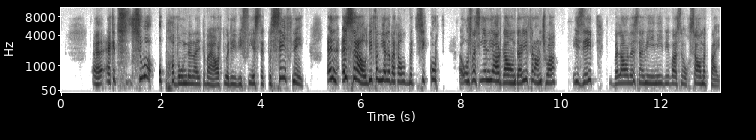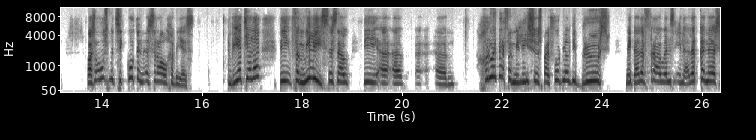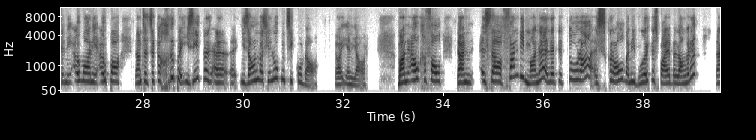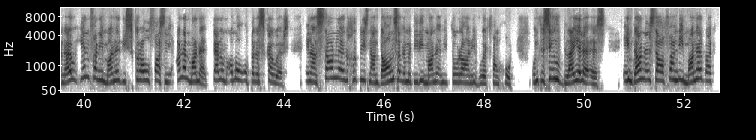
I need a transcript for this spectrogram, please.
Uh, ek het so opgewondenheid in my hart oor hierdie fees. Ek besef net in Israel, die van julle wat al met Sikot, uh, ons was 1 jaar daar, onthou jy François, Izet, Bilal is nou nie, wie was nog saam met my. Was ons met Sikot in Israel gewees. Weet julle, die families, dis nou die uh uh ehm um, groter families soos byvoorbeeld die broers met hulle vrouens en hulle kinders en die ouma en die oupa, dan sit sulke groepe. Izet was uh, uh Izan was jy ook met Sikot daar? daai 1 jaar. Maar in elk geval dan is daar van die manne, hulle het 'n Torah, 'n skrol want die woord is baie belangrik. Dan hou een van die manne die skrol vas en die ander manne tel hom almal op hulle skouers en dan staan hulle in groepies en dan dans hulle met hierdie manne in die Torah en die woord van God om te sê hoe bly hulle is. En dan is daar van die manne wat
